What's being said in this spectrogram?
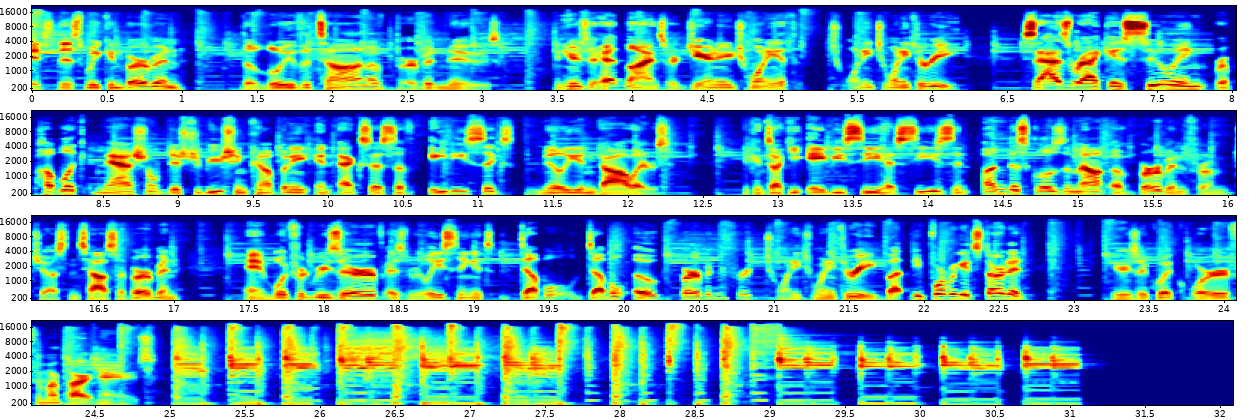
It's This Week in Bourbon, the Louis Vuitton of bourbon news. And here's your headlines for January 20th, 2023. Sazerac is suing Republic National Distribution Company in excess of $86 million. The Kentucky ABC has seized an undisclosed amount of bourbon from Justin's House of Bourbon, and Woodford Reserve is releasing its double double oak bourbon for 2023. But before we get started, here's a quick word from our partners.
